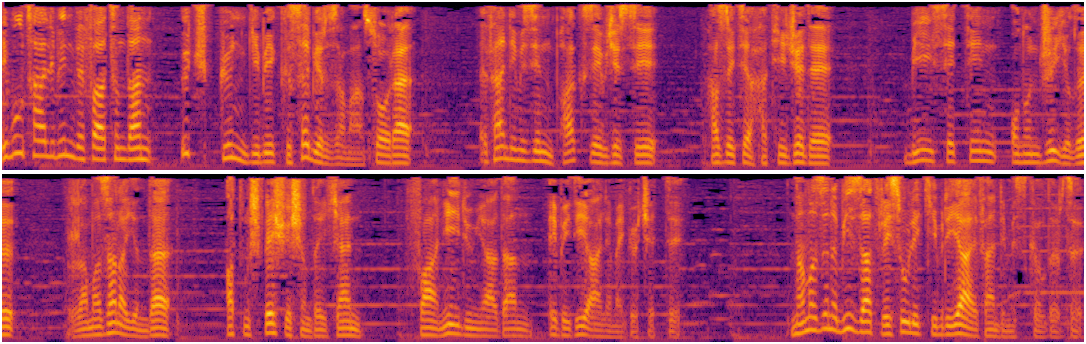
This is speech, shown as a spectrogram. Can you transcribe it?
Ebu Talib'in vefatından üç gün gibi kısa bir zaman sonra Efendimizin pak zevcesi Hazreti Hatice de Bisettin 10. yılı Ramazan ayında 65 yaşındayken fani dünyadan ebedi aleme göç etti. Namazını bizzat Resul-i Kibriya Efendimiz kıldırdı.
